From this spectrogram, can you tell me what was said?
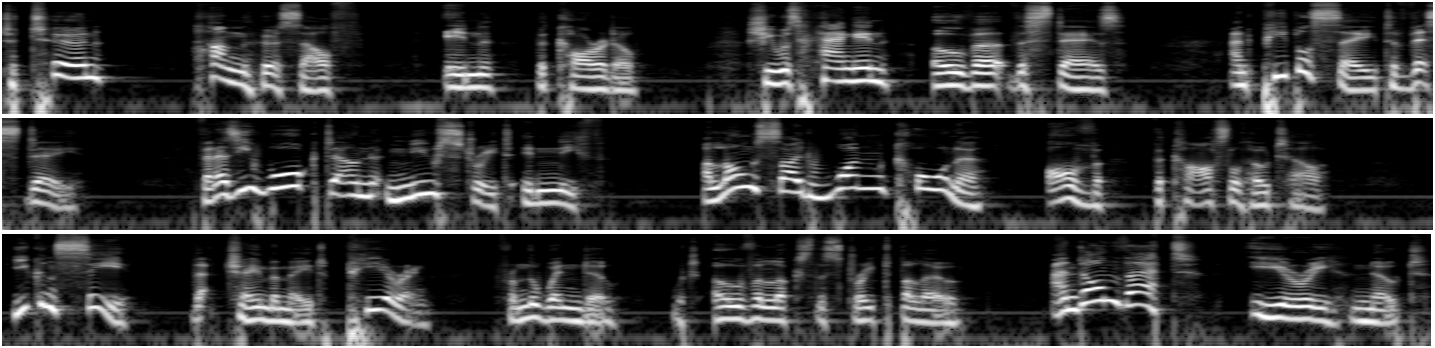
to turn, hung herself in the corridor. She was hanging over the stairs, and people say to this day that as you walk down New Street in Neath, alongside one corner of the Castle Hotel, you can see that chambermaid peering from the window which overlooks the street below. And on that eerie note,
